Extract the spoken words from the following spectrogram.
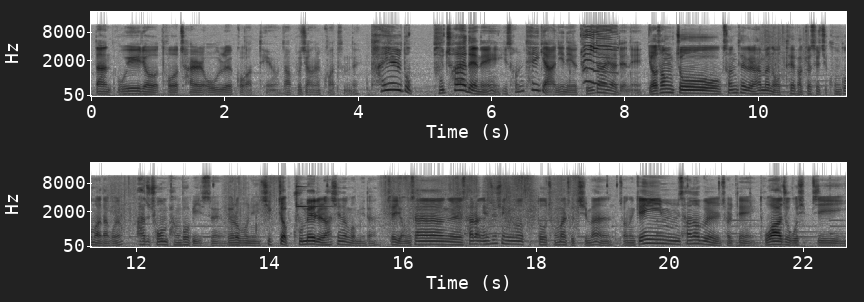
일단 오히려 더 잘 어울릴 것 같아요. 나쁘지 않을 것 같은데. 타일도 붙여야 되네. 이 선택이 아니네요. 둘 다 해야 되네. 여성 쪽 선택을 하면 어떻게 바뀌었을지 궁금하다고요? 아주 좋은 방법이 있어요. 여러분이 직접 구매를 하시는 겁니다. 제 영상을 사랑해 주신 것도 정말 좋지만 저는 게임 산업을 절대 도와주고 싶지.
